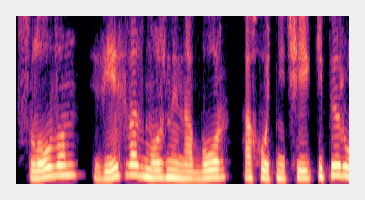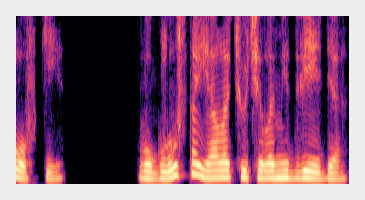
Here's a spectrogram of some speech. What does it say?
Словом, весь возможный набор охотничьей экипировки. В углу стояло чучело медведя.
